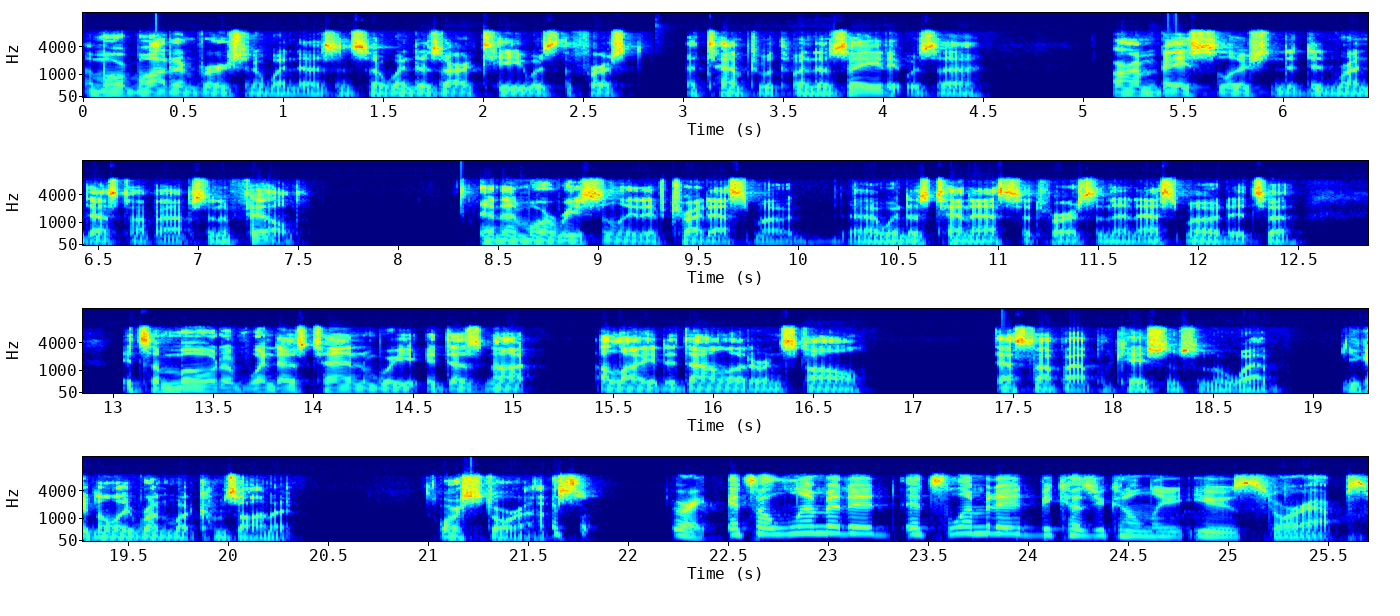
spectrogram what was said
a more modern version of Windows. And so Windows RT was the first attempt with Windows 8. It was a ARM-based solution that didn't run desktop apps, and it failed. And then more recently, they've tried S mode, uh, Windows 10 S at first, and then S mode. It's a it's a mode of Windows 10 where it does not allow you to download or install desktop applications from the web. You can only run what comes on it or store apps. It's- right. It's a limited. It's limited because you can only use store apps.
